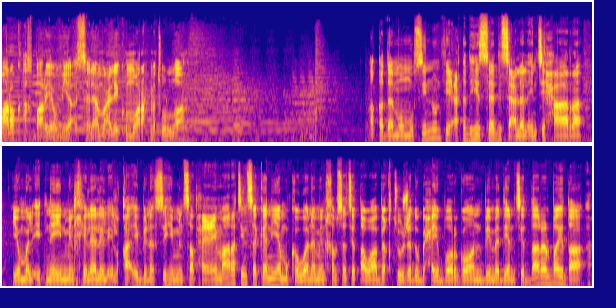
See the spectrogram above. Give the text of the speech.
ماروك أخبار يومية. السلام عليكم ورحمة الله. أقدم مسن في عقده السادس على الانتحار يوم الاثنين من خلال الإلقاء بنفسه من سطح عمارة سكنية مكونة من خمسة طوابق توجد بحي بورغون بمدينة الدار البيضاء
